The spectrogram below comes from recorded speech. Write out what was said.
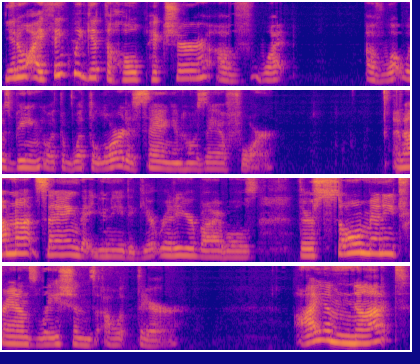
You know, I think we get the whole picture of what of what was being what the, what the Lord is saying in Hosea 4. And I'm not saying that you need to get rid of your Bibles. There's so many translations out there. I am not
